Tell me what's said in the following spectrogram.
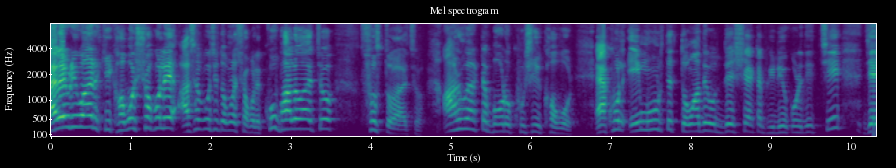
হ্যালো এভরিওয়ান কি খবর সকলে? আশা করছি তোমরা সকলে খুব ভালো আছো, সুস্থ আছো। আরও একটা বড় খুশির খবর। এখন এই মুহূর্তে তোমাদের উদ্দেশ্যে একটা ভিডিও করে দিচ্ছি যে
